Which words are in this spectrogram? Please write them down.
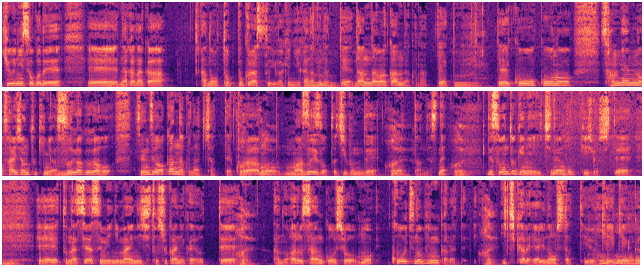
急にそこで、えー、なかなかあの、トップクラスというわけにいかなくなって、だんだんわかんなくなって、で、高校の3年の最初の時には数学が全然わかんなくなっちゃって、これはもうまずいぞと自分で思ったんですね。で、その時に一年発起をして、えっと、夏休みに毎日図書館に通って、あの、ある参考書をもう、高一の部分から、はい、一からやり直したっていう経験が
